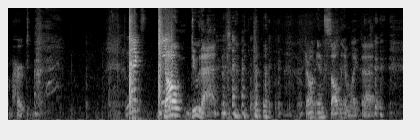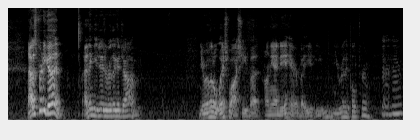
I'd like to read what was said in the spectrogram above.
I'm hurt. Next. me. Don't do that. Don't insult him like that. That was pretty good. I think you did a really good job. You were a little wish-washy, but on the idea here, but you you, you really pulled through. Mhm.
